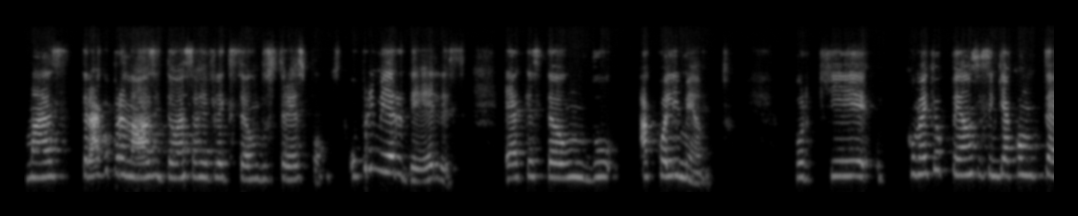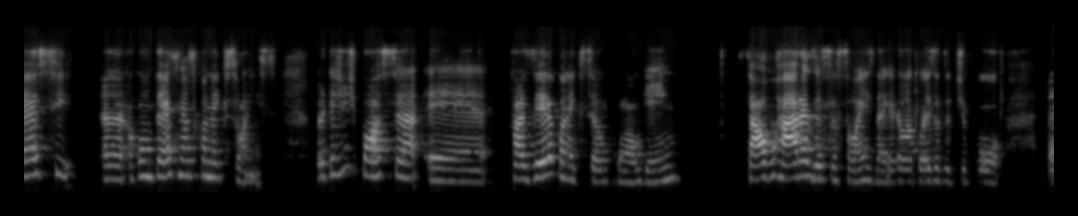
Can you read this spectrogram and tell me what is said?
Mas trago para nós, então, essa reflexão dos três pontos. O primeiro deles é a questão do acolhimento, porque como é que eu penso assim que acontece uh, acontecem as conexões? para que a gente possa é, fazer a conexão com alguém, salvo raras exceções, né, é aquela coisa do tipo é,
